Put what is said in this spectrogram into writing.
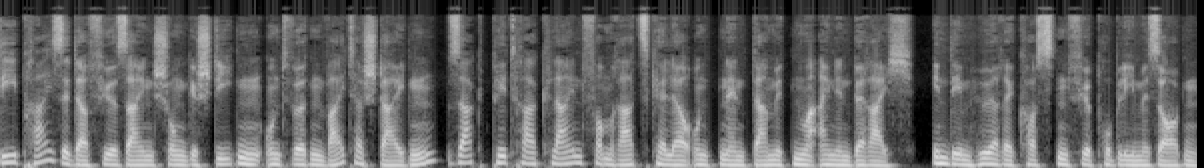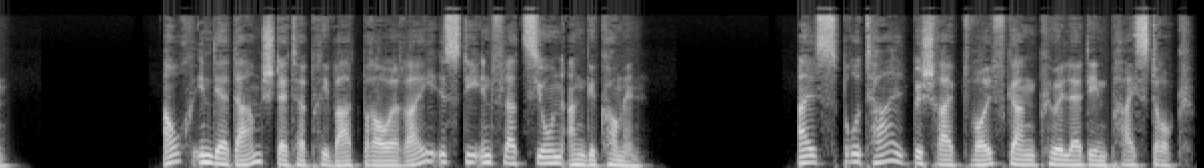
Die Preise dafür seien schon gestiegen und würden weiter steigen, sagt Petra Klein vom Ratskeller und nennt damit nur einen Bereich, in dem höhere Kosten für Probleme sorgen. Auch in der Darmstädter Privatbrauerei ist die Inflation angekommen. Als brutal beschreibt Wolfgang Köhler den Preisdruck.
